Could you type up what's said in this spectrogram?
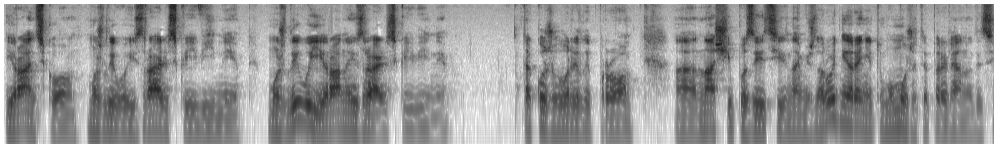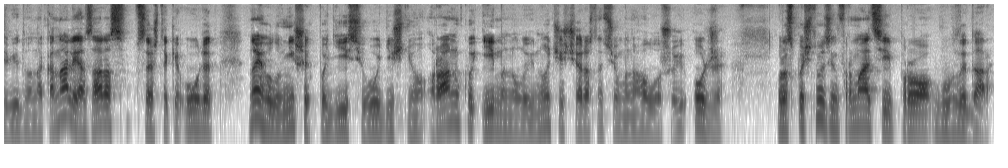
іранського, можливо, ізраїльської війни, можливо, ірано-ізраїльської війни. Також говорили про е, наші позиції на міжнародній арені, тому можете переглянути це відео на каналі. А зараз все ж таки огляд найголовніших подій сьогоднішнього ранку і минулої ночі. Ще раз на цьому наголошую. Отже, розпочну з інформації про вугледар.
